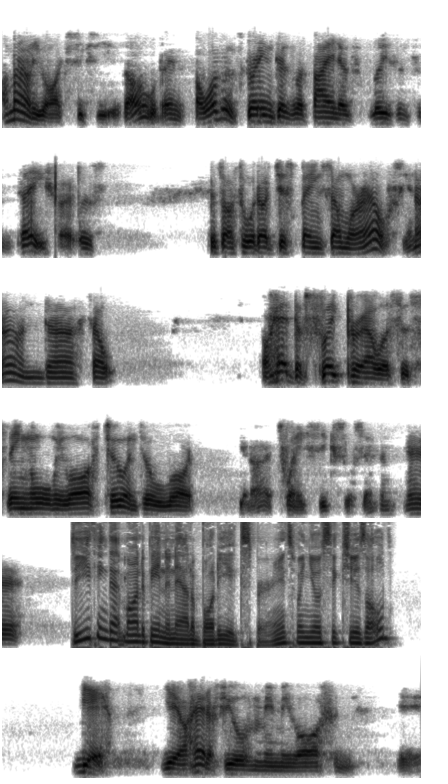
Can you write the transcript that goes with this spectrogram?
I'm only like six years old and I wasn't screaming because of the pain of losing some teeth. It was because I thought I'd just been somewhere else, you know, and uh, felt I had the sleep paralysis thing all my life too until like, you know, 26 or something. Yeah. Do you think that might have been an out of body experience when you were six years old? Yeah. Yeah, I had a few of them in my life and yeah.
